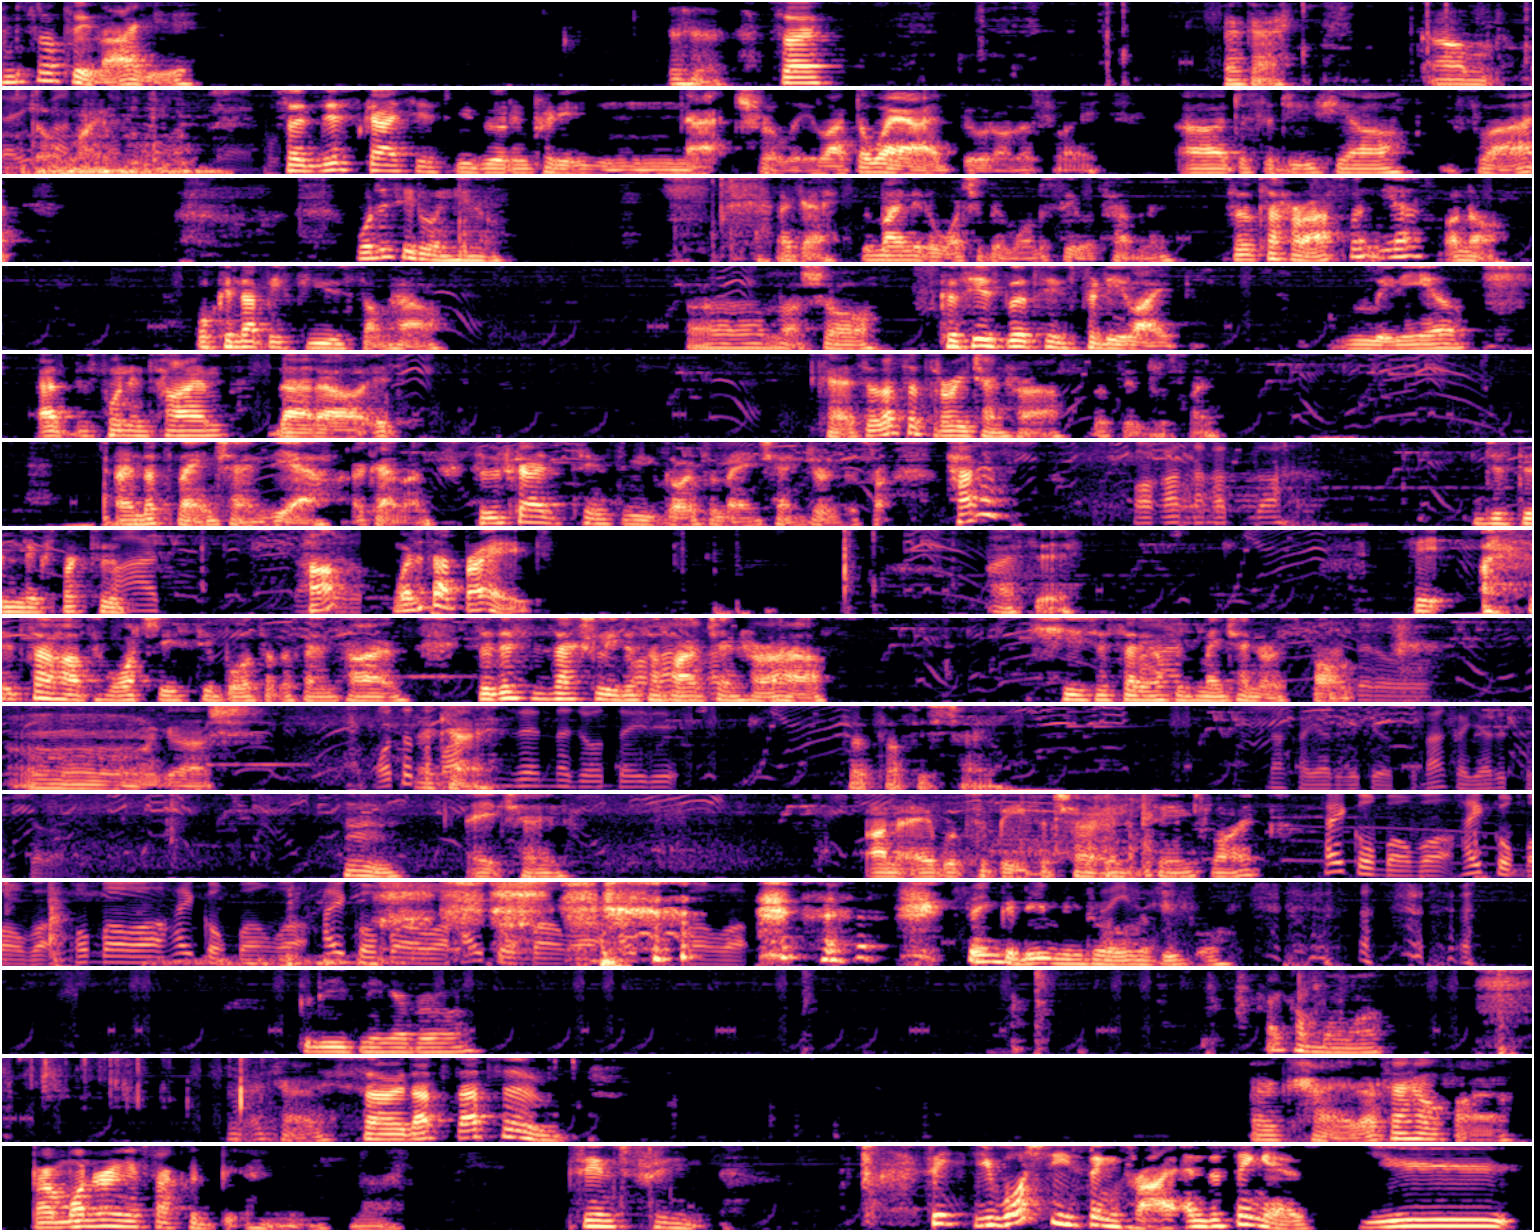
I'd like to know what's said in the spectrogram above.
It's not too laggy. Mm-hmm. So, okay. Um, don't worry. So this guy seems to be building pretty naturally, like the way I'd build, honestly. Uh, just a GTR flat. What is he doing here? Okay, we might need to watch a bit more to see what's happening. So it's a harassment, yeah, or no? Or can that be fused somehow? Uh, I'm not sure. Because his build seems pretty, like, linear at this point in time that uh, it... Okay, so that's a 3 chain harass. That's interesting. And that's main chain, yeah. Okay then. So this guy seems to be going for main chain during this round. How does... Just didn't expect to... Huh? Where did that break? I see. See, it's so hard to watch these two boards at the same time. So this is actually just a 5 chain harass. He's just setting off his main chain なんだ response. ろ Oh my gosh. う。もうちょっと Okay. 万全な状態で Sets off his chain. なんかやるべきだった。なんかやるとしたら。 Hmm. 8-chain. Unable to beat the chain, it seems like. はい、こんばんは。はい、こんばんは。こんばんは。はい、こんばんは。はい、こんばんは。はい、こんばんは。はい、こんばんは。 Saying good evening to all the people. Good evening, everyone. Hey, on Okay, so that's that's a okay. That's a Hellfire, but I'm wondering if that could be hmm, no. Seems pretty. See, you watch these things right, and the thing is, you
